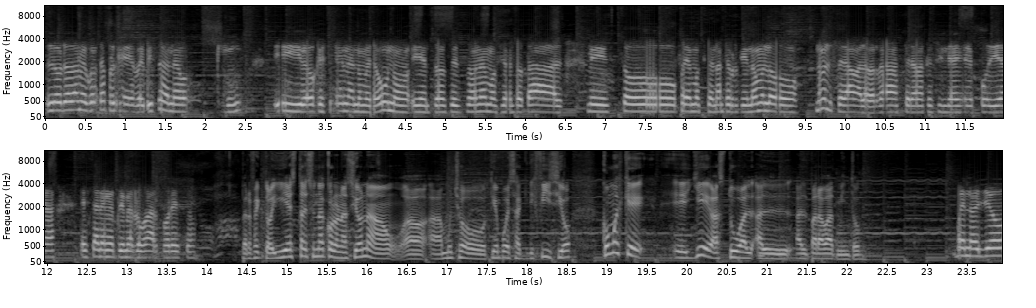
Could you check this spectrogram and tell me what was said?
logro darme cuenta porque reviso de nuevo King y veo que estoy en la número uno y entonces fue una emoción total me todo fue emocionante porque no me lo no me lo esperaba la verdad esperaba que sin día podía estar en el primer lugar por eso Perfecto, y esta es una coronación a, a- a mucho tiempo de sacrificio. ¿Cómo es que eh, llegas tú al, al, al para badminton? bueno yo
